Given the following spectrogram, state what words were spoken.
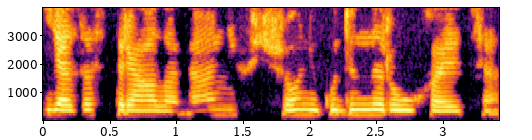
Я застряла, да? ніщо нікуди не рухається.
